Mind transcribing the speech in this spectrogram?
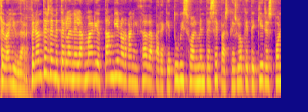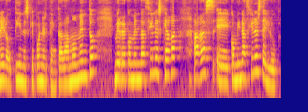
te va a ayudar. Pero antes de meterla en el armario tan bien organizada para que tú visualmente sepas qué es lo que te quieres poner o tienes que ponerte en cada momento, mi recomendación es que haga, hagas eh, combinaciones de look,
